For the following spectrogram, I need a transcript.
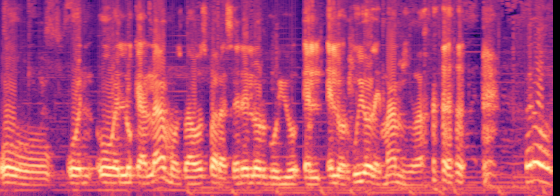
o, en, lo que hablamos, vamos, para hacer el orgullo, el, el orgullo de mami, ¿va? Pero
